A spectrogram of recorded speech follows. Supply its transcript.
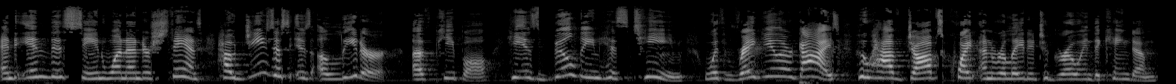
And in this scene, one understands how Jesus is a leader of people. He is building his team with regular guys who have jobs quite unrelated to growing the kingdom.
